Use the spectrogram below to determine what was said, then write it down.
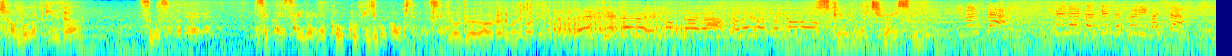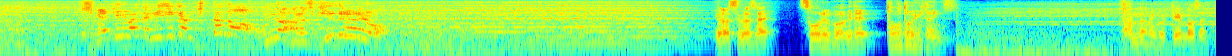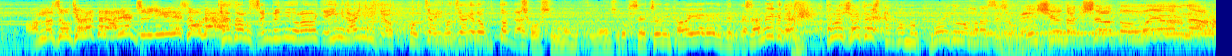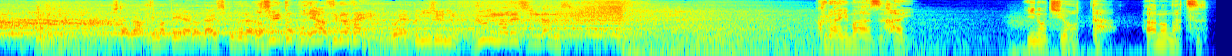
ジャンボが消えた？すぐそばで世界最大の航空機事故が起きてるんですよ。状況が分かるまで待て。自衛隊のヘリコプターが。ただいま先ほどスケールが違いすぎる。いました。船内関係者一人いました。締め切りまで2時間切ったぞ。こんな話聞いてないよ。やらせてください。総力を挙げてとことん行きたいんですあんなのが現場だったあんな状況だったらあれがギリギリでしょうが！今朝の新聞に載らなきゃ意味ないんですよ。こっちは命がけで送ったんだ。調子に乗るのいい加減しろ社長に可愛がられてるから。知らねえけど頭引かせ北官のプライドの話でしょ。練習だ記者だと思いやがるな。北が始まって以来の大スクープだろ。一面トップでやらせてください。520人群馬で死んだんです。クライマーズハイ。命を追ったあの夏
